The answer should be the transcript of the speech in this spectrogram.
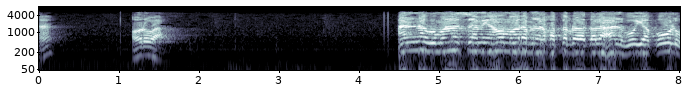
Hah? Urwa. Annahuma sami'a Umar bin Al-Khattab radhiyallahu anhu yaqulu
